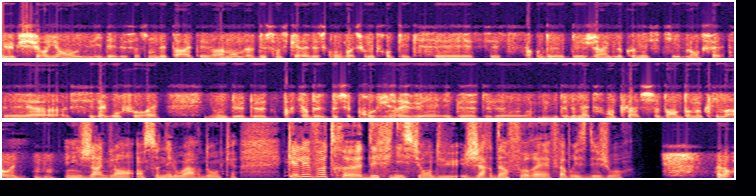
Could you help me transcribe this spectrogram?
Luxuriant, oui, l'idée de façon de départ était vraiment de, s'inspirer de ce qu'on voit sous les tropiques, ces, ces sortes de, de jungles comestibles en fait, et euh, ces agroforêts. Donc de, de partir de, ce projet rêvé et de, le, de le mettre en place dans, dans nos climats. Oui. Une jungle en, en Saône-et-Loire donc. Quelle est votre définition du jardin-forêt, Fabrice Desjours alors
